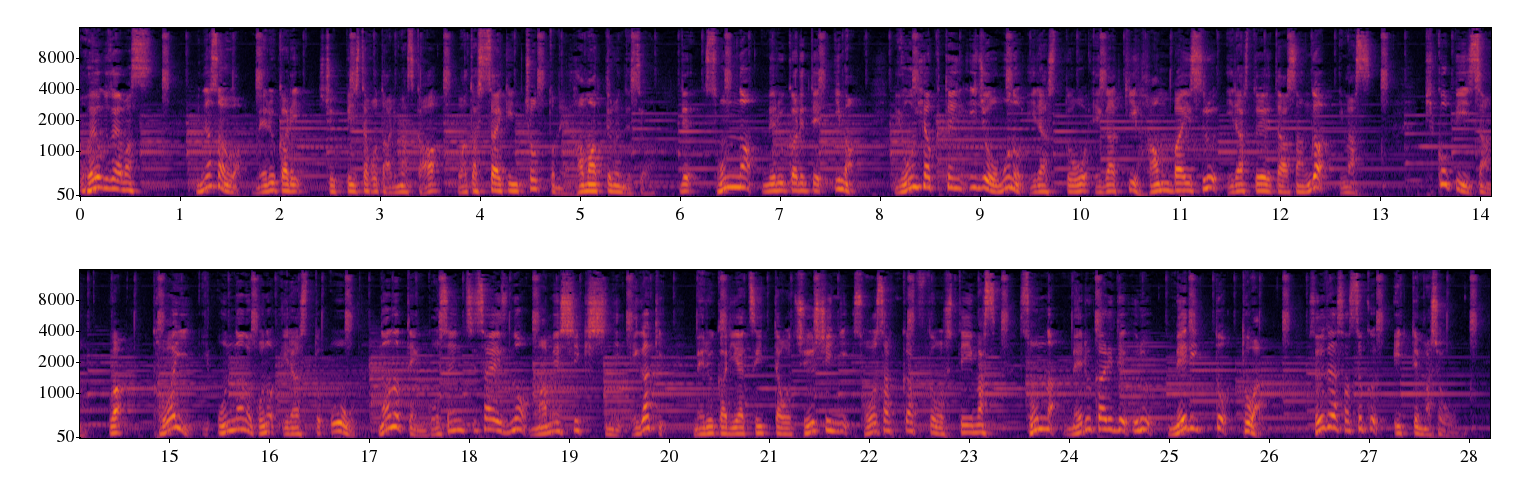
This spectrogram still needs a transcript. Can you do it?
おはようございます。皆さんはメルカリ出品したことありますか？私最近ちょっとねハマってるんですよ。でそんなメルカリで今400点以上ものイラストを描き販売するイラストレーターさんがいます。ピコピーさんは可愛い女の子のイラストを7.5センチサイズの豆色紙に描きメルカリやツイッターを中心に創作活動をしていますそんなメルカリで売るメリットとは？それでは早速行ってみましょう。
